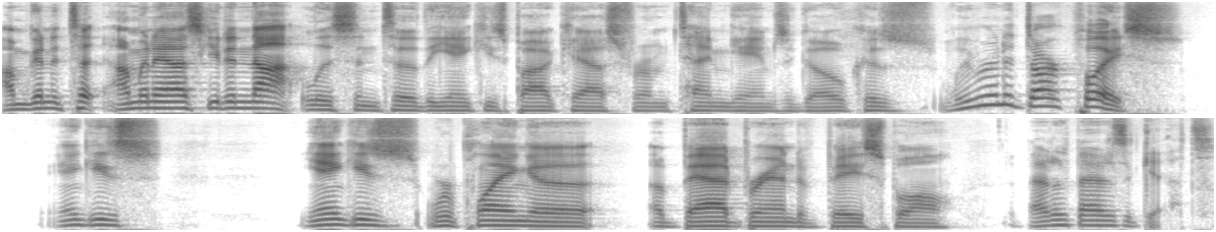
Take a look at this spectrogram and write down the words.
I'm gonna I'm gonna ask you to not listen to the Yankees podcast from ten games ago because we were in a dark place. Yankees, Yankees were playing a a bad brand of baseball, About as bad as it gets.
